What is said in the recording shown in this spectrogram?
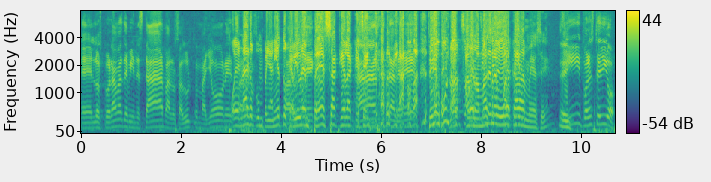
eh, los programas de bienestar, para los adultos mayores. Oye, nada, los- con Peña Nieto que había una empresa que es la que se encargaba de Fíjate, un a, a mi mamá de le llega cada mes, ¿eh? Sí, por eso te digo,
